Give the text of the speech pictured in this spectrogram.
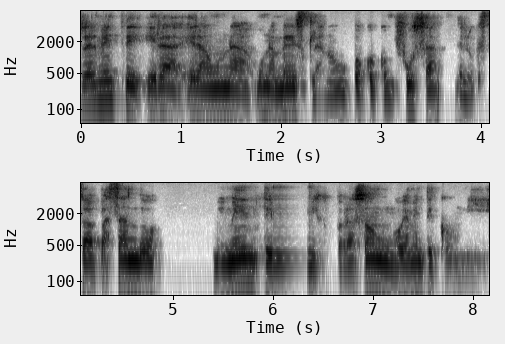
realmente era, era una, una mezcla, ¿no? Un poco confusa de lo que estaba pasando. Mi mente, mi corazón, obviamente con mi,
